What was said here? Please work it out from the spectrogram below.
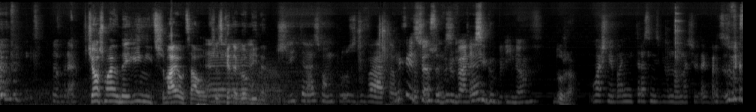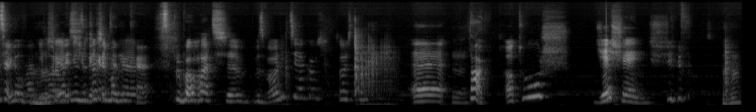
Dobra. Wciąż mają najlinii, trzymają całą, wszystkie te Eee, gobliny. Czyli teraz mam plus dwa tam. Jaka jest szansa wyrwania tak? się goblinom? Dużo. Właśnie, bo oni teraz nie będą na ciebie tak bardzo zwracali uwagi, Mhm. bo ja robię z siebie kretynkę. Spróbować się wyzwolić jakoś? Coś tam? E, mm. Tak. Otóż... 10. Mhm.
